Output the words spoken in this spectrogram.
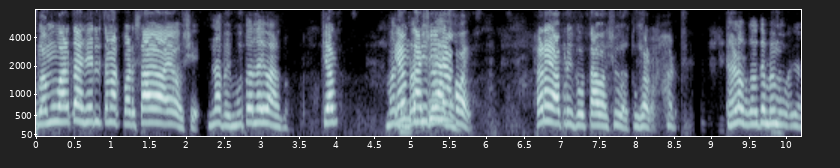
ડમું વાળતા હશે એટલે તમારે પડસાયો આવ્યો હશે. ના ભાઈ હું તો નહીં વાળતો. કેમ? મને કશું ના હોય? હેડો આપણે જોતા હોય શું હતું હેડો. હેડો. ગૌતમ ભાઈ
